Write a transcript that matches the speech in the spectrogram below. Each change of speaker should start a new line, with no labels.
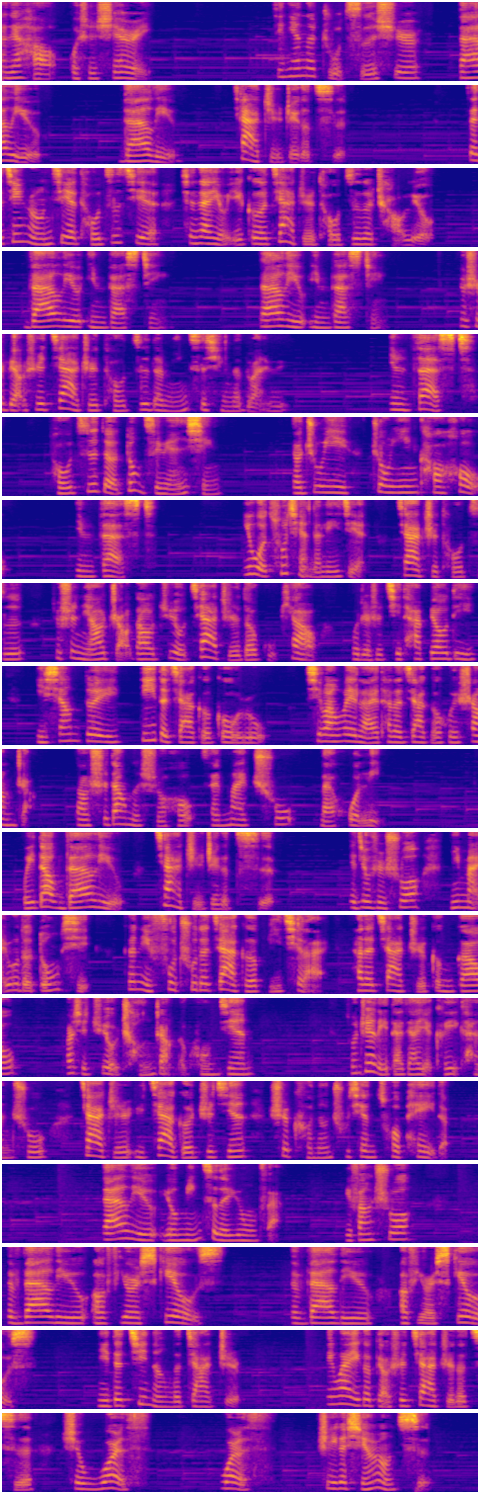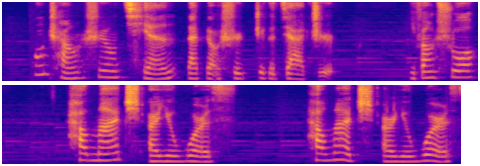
大家好，我是 Sherry。今天的主词是 value，value，价值这个词。在金融界、投资界，现在有一个价值投资的潮流，value investing，value investing，就是表示价值投资的名词性的短语。invest，投资的动词原形，要注意重音靠后。invest，以我粗浅的理解，价值投资就是你要找到具有价值的股票或者是其他标的。以相对低的价格购入，希望未来它的价格会上涨，到适当的时候再卖出来获利。回到 value 价值这个词，也就是说，你买入的东西跟你付出的价格比起来，它的价值更高，而且具有成长的空间。从这里大家也可以看出，价值与价格之间是可能出现错配的。value 有名词的用法，比方说，the value of your skills，the value of your skills，你的技能的价值。另外一个表示价值的词是 worth，worth 是一个形容词，通常是用钱来表示这个价值。比方说，How much are you worth？How much are you worth？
